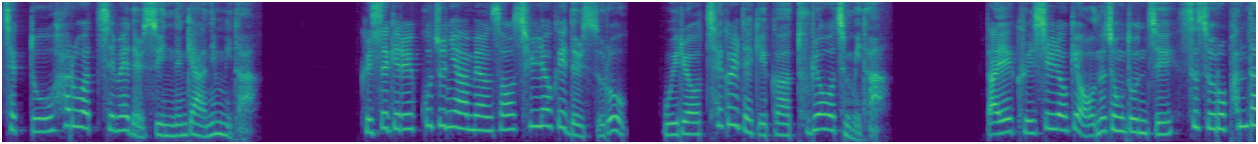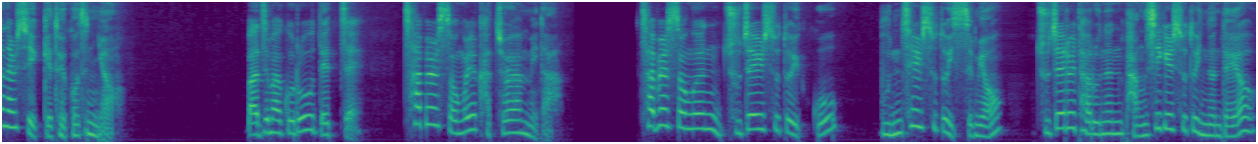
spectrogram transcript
책도 하루아침에 낼 수 있는 게 아닙니다. 글쓰기를 꾸준히 하면서 실력이 늘수록 오히려 책을 내기가 두려워집니다. 나의 글 실력이 어느 정도인지 스스로 판단할 수 있게 되거든요. 마지막으로 넷째, 차별성을 갖춰야 합니다. 차별성은 주제일 수도 있고 문체일 수도 있으며 주제를 다루는 방식일 수도 있는데요.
